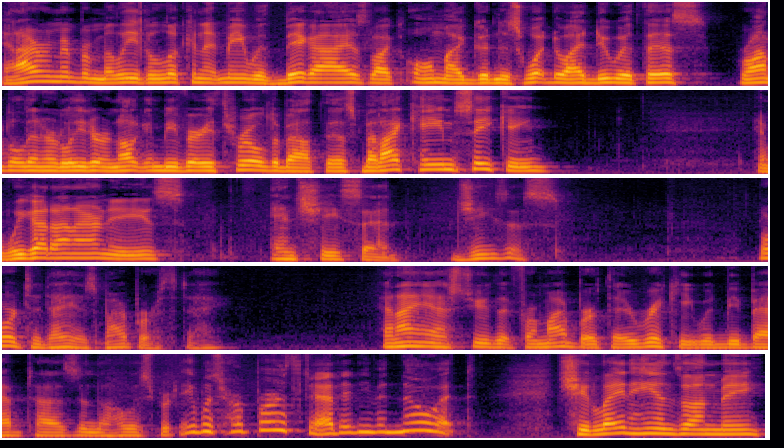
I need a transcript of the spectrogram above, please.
And I remember Melita looking at me with big eyes like, oh my goodness, what do I do with this? Rhonda and her leader are not going to be very thrilled about this. But I came seeking. And we got on our knees and she said, Jesus, Lord, today is my birthday. And I asked you that for my birthday, Ricky would be baptized in the Holy Spirit. It was her birthday. I didn't even know it. She laid hands on me,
